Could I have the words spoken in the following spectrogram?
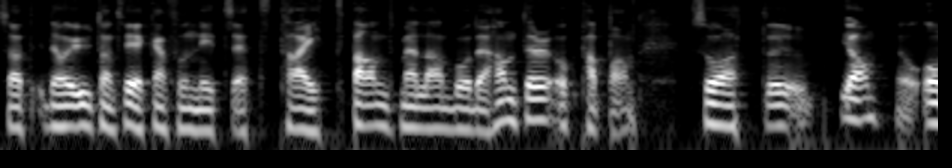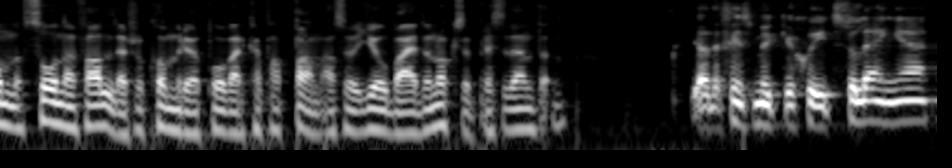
Så att det har utan tvekan funnits ett tajt band mellan både Hunter och pappan. Så att, eh, ja, om sonen faller så kommer det att påverka pappan, alltså Joe Biden också, presidenten. Ja, det finns mycket skit. Så länge,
